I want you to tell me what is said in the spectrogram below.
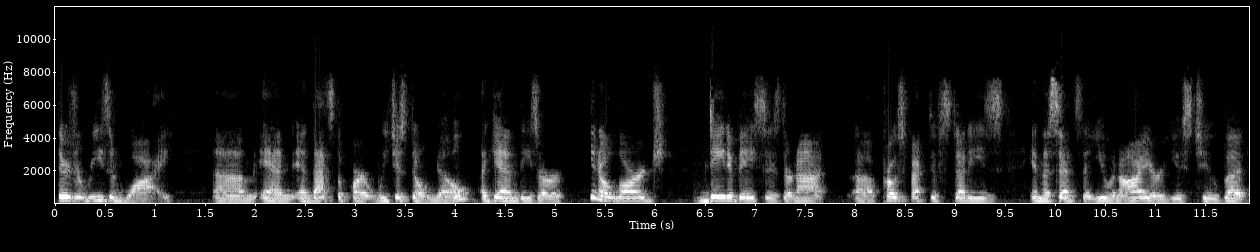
there's a reason why. Um, and and that's the part we just don't know. Again these are you know large databases. They're not uh, prospective studies in the sense that you and i are used to but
